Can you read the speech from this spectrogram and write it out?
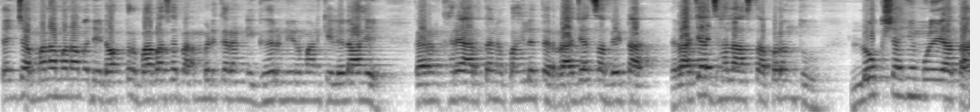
त्यांच्या मनामनामध्ये डॉक्टर बाबासाहेब आंबेडकरांनी घर निर्माण केलेलं आहे. कारण खऱ्या अर्थानं पाहिलं तर राजाचा बेटा राजाच झाला असता परंतु लोकशाहीमुळे आता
